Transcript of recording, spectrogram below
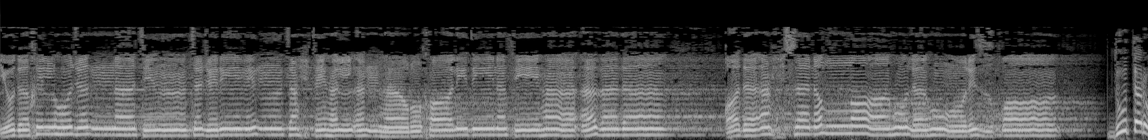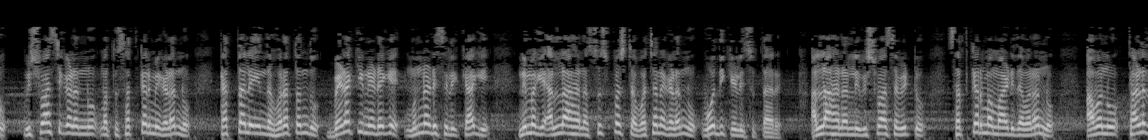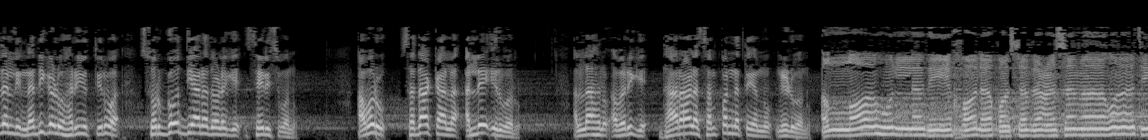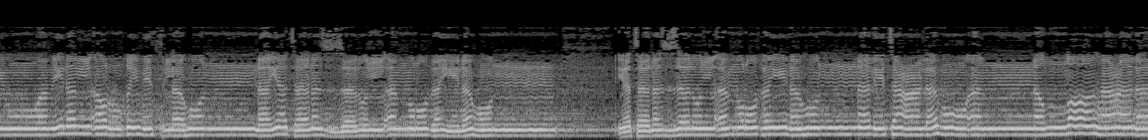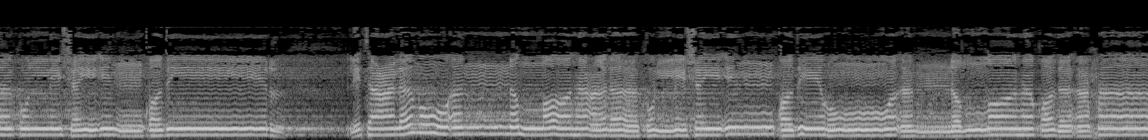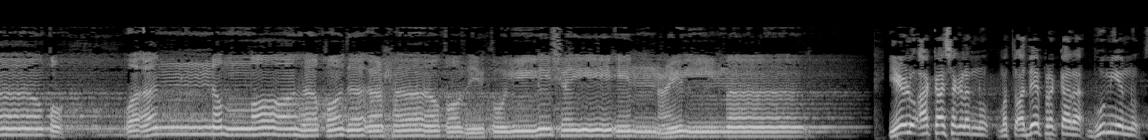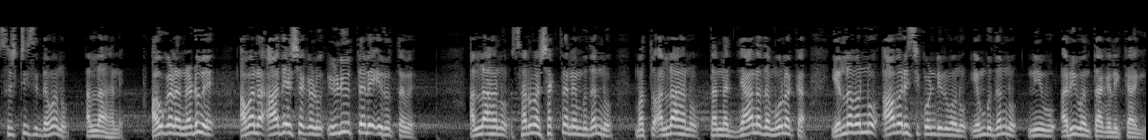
يدخله جنات تجري من تحتها الأنهار خالدين فيها أبدا قد أحسن الله له رزقا ದೂತರು ವಿಶ್ವಾಸಿಗಳನ್ನು ಮತ್ತು ಸತ್ಕರ್ಮಿಗಳನ್ನು ಕತ್ತಲೆಯಿಂದ ಹೊರತಂದು ಬೆಳಕಿನೆಡೆಗೆ ಮುನ್ನಡೆಸಲಿಕ್ಕಾಗಿ ನಿಮಗೆ ಅಲ್ಲಾಹನ ಸುಸ್ಪಷ್ಟ ವಚನಗಳನ್ನು ಓದಿ ಕೇಳಿಸುತ್ತಾರೆ ಅಲ್ಲಾಹನಲ್ಲಿ ವಿಶ್ವಾಸವಿಟ್ಟು ಸತ್ಕರ್ಮ ಮಾಡಿದವನನ್ನು ಅವನು ತಳದಲ್ಲಿ ನದಿಗಳು ಹರಿಯುತ್ತಿರುವ ಸ್ವರ್ಗೋದ್ಯಾನದೊಳಗೆ ಸೇರಿಸುವನು ಅವರು ಸದಾಕಾಲ ಅಲ್ಲೇ ಇರುವರು ಅಲ್ಲಾಹನು ಅವರಿಗೆ ಧಾರಾಳ ಸಂಪನ್ನತೆಯನ್ನು ನೀಡುವನು الله الذي خلق سبع سماوات ومن الأرض مثلهن يتنزل الأمر بينهن يتنزل الأمر بينهن لتعلموا أن الله على كل شيء قدير. لتعلموا أن الله على كل شيء قدير وأن الله قد أحاط. وأن الله قد أحاط بكل شيء علما ಏಳು ಆಕಾಶಗಳನ್ನು ಮತ್ತು ಅದೇ ಪ್ರಕಾರ ಭೂಮಿಯನ್ನು ಸೃಷ್ಟಿಸಿದವನು ಅಲ್ಲಾಹನೇ ಅವುಗಳ ನಡುವೆ ಅವನ ಆದೇಶಗಳು ಇಳಿಯುತ್ತಲೇ ಇರುತ್ತವೆ ಅಲ್ಲಾಹನು ಸರ್ವಶಕ್ತನೆಂಬುದನ್ನು ಮತ್ತು ಅಲ್ಲಾಹನು ತನ್ನ ಜ್ಞಾನದ ಮೂಲಕ ಎಲ್ಲವನ್ನೂ ಆವರಿಸಿಕೊಂಡಿರುವನು ಎಂಬುದನ್ನು ನೀವು ಅರಿಯುವಂತಾಗಲಿಕ್ಕಾಗಿ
